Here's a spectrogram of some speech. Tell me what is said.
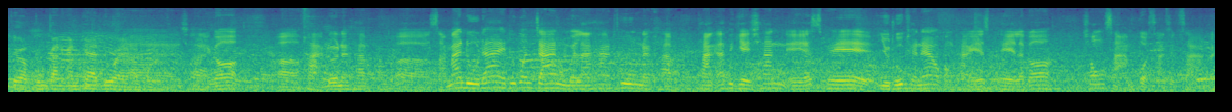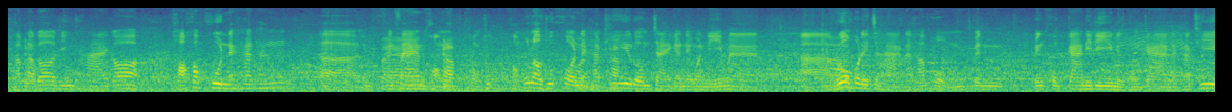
เกี่ยวกับวงการการแพทย์ด้วยครับ ใช่ก็เอ่อฝากด้วยนะครับเอ่อสามารถดูได้ทุกวันจันทร์เวลา 5 ทุ่มนะครับ ทางแอปพลิเคชัน AS Play YouTube Channel ของทาง AS Play แล้วก็ช่อง 3 กด 33 นะครับ แล้วก็ทิ้งท้ายก็ขอขอบคุณนะครับทั้งเอ่อแฟนๆแฟนๆของครับของทุกของพวกเราทุกคนนะครับ ครับ ที่รวมใจกันในวันนี้มาอ่าครับร่วมบริจาคนะครับผมเป็นเป็นโครงการดีๆหนึ่งโครงการนะครับที่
